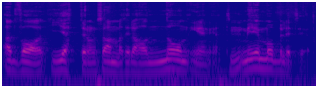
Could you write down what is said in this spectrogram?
att vara jättelångsamma till att ha någon enhet. Mm. Mer mobilitet.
